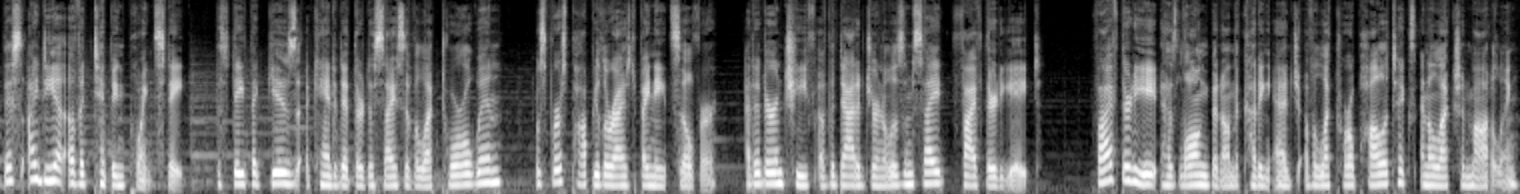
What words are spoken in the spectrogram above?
This idea of a tipping point state, the state that gives a candidate their decisive electoral win, was first popularized by Nate Silver, editor in chief of the data journalism site 538. 538 has long been on the cutting edge of electoral politics and election modeling.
